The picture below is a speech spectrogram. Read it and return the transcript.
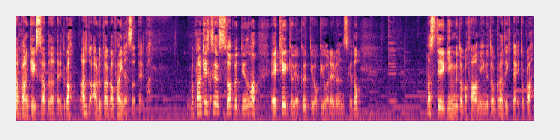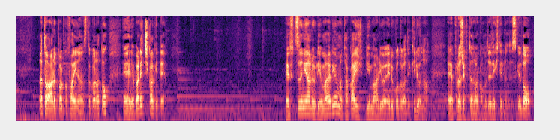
まあ、 PancakeSwap だったりとか、あと Alpaca Finance だったりとか、まあ、 PancakeSwap っていうのは、えー、ケーキを焼くってよく言われるんですけど、まあ、ステーキングとかファーミングとかができたりとか、あとは Alpaca Finance とかだと、えー、レバレッジかけて、えー、普通にある利回りよりも高い利回りを得ることができるような、えー、プロジェクトなんかも出てきてるんですけど、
